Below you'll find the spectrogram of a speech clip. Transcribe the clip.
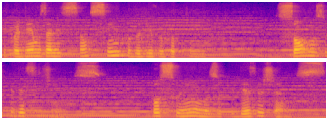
Recordemos a lição 5 do livro Roteiro. Somos o que decidimos. Possuímos o que desejamos.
